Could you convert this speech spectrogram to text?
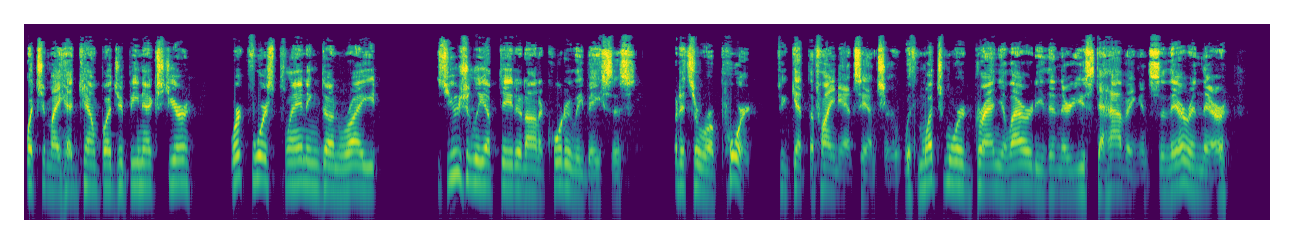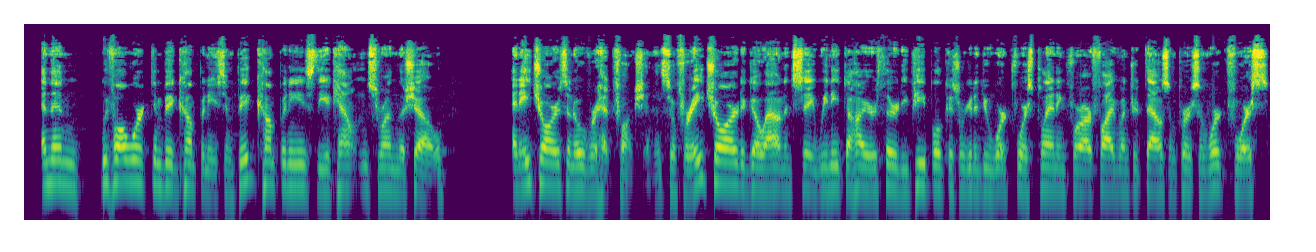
What should my headcount budget be next year? Workforce planning done right is usually updated on a quarterly basis, but it's a report to get the finance answer with much more granularity than they're used to having. And so they're in there. And then we've all worked in big companies. In big companies, the accountants run the show, and HR is an overhead function. And so for HR to go out and say, we need to hire 30 people because we're going to do workforce planning for our 500,000 person workforce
